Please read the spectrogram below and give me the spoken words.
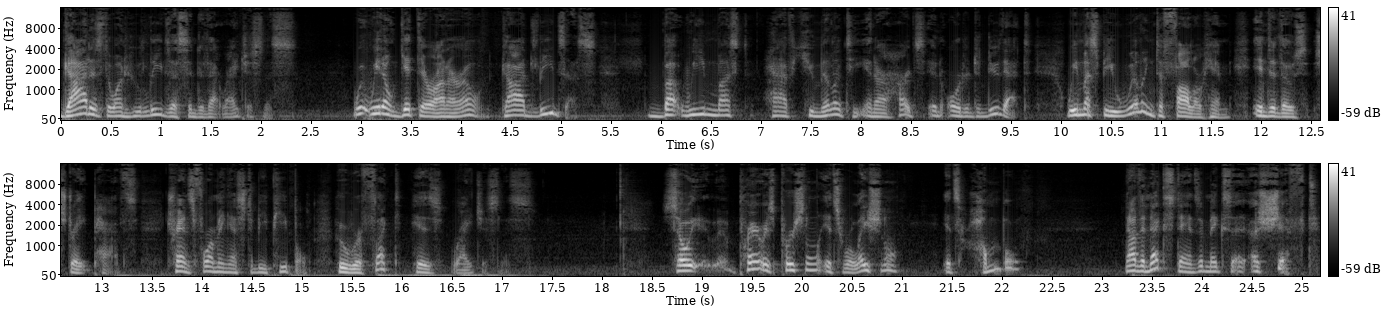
God is the one who leads us into that righteousness. We, we don't get there on our own. God leads us. But we must have humility in our hearts in order to do that. We must be willing to follow Him into those straight paths, transforming us to be people who reflect His righteousness. So, uh, prayer is personal, it's relational, it's humble. Now, the next stanza makes a, a shift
